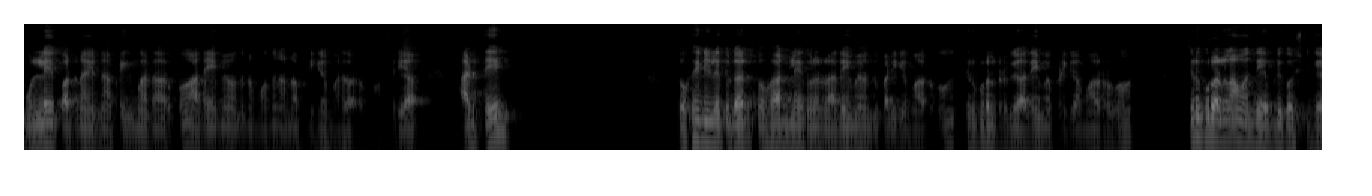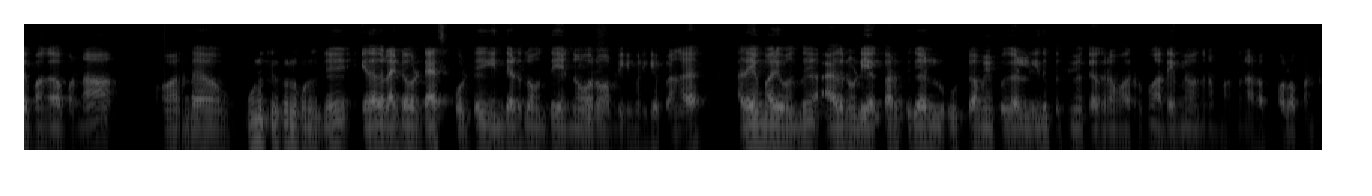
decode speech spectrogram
முல்லை பாட்டுனா என்ன? அப்படிங்கிற மாதிரி தான் இருக்கும். அதையுமே வந்து நம்ம வந்து நல்லா படிக்கிற மாதிரி தான் இருக்கும். சரியா? அடுத்து தொகை நிலையத்துடன் தொகா நிலையத்துடன் அதையுமே வந்து படிக்கிற மாதிரி இருக்கும். திருக்குறள் இருக்குது அதையுமே படிக்கிற மாதிரி இருக்கும். திருக்குறள்லாம் வந்து எப்படி கொஸ்டின் கேட்பாங்க அப்படின்னா அந்த முழு திருக்குறள் கொடுத்துட்டு ஏதாவது லைட்டாக ஒரு டேஷ் போட்டு இந்த இடத்துல வந்து என்ன வரும் அப்படிங்கிற மாதிரி கேட்பாங்க. அதே மாதிரி வந்து அதனுடைய கருத்துக்கள் உட்டமைப்புகள் இது பற்றியுமே கேட்குற மாதிரி இருக்கும். அதையுமே வந்து நம்ம வந்து நல்லா ஃபாலோ பண்ணுற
